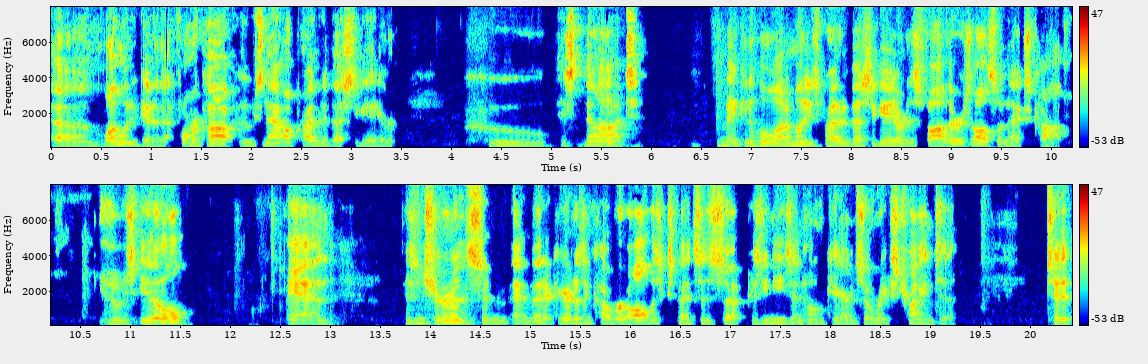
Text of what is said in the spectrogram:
um, well, I want to get into that former cop who's now a private investigator, who is not making a whole lot of money as a private investigator, and his father is also an ex cop who's ill and his insurance and, and Medicare doesn't cover all of his expenses because uh, he needs in-home care, and so Rick's trying to to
